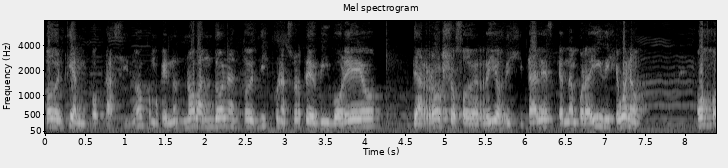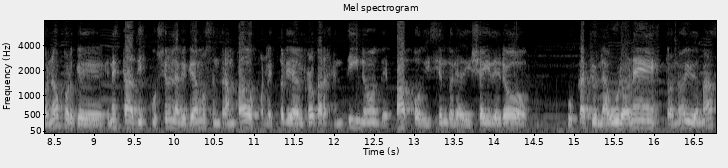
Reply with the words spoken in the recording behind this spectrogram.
todo el tiempo casi, ¿no? Como que no, no abandona en todo el disco una suerte de viboreo de arroyos o de ríos digitales que andan por ahí. Y dije, bueno, ojo, ¿no? Porque en esta discusión en la que quedamos entrampados por la historia del rock argentino, de Papo diciéndole a DJ Deró, buscate un laburo honesto, ¿no? Y demás,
